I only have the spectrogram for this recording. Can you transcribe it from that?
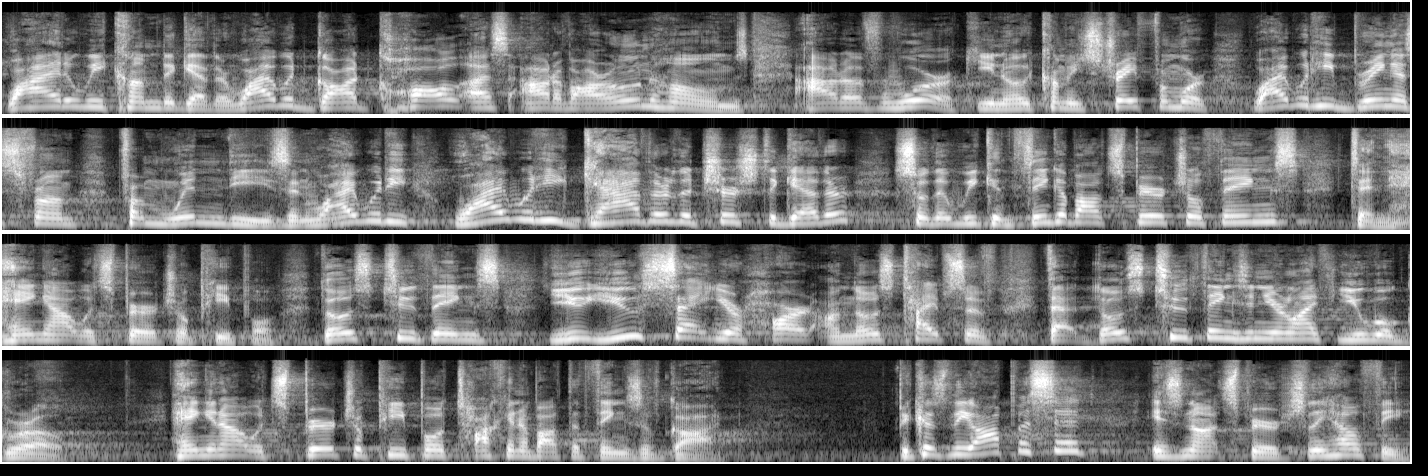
Why do we come together? Why would God call us out of our own homes, out of work, you know, coming straight from work? Why would he bring us from, from Wendy's? And why would he why would he gather the church together so that we can think about spiritual things to hang out with spiritual people? Those two things, you you set your heart on those types of that those two things in your life, you will grow hanging out with spiritual people, talking about the things of God. Because the opposite is not spiritually healthy.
